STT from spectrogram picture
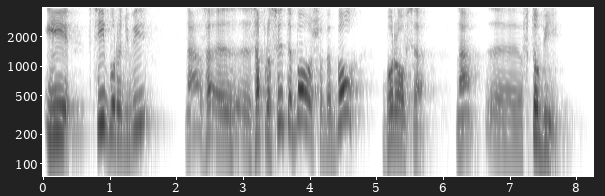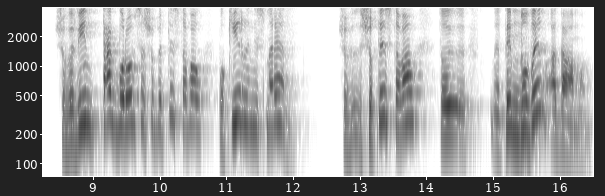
І в цій боротьбі за- е, запросити Бога, щоб Бог боровся е, в тобі, щоб Він так боровся, щоб ти ставав покірним і смиренним, щоб, щоб ти ставав той, е, тим новим Адамом,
